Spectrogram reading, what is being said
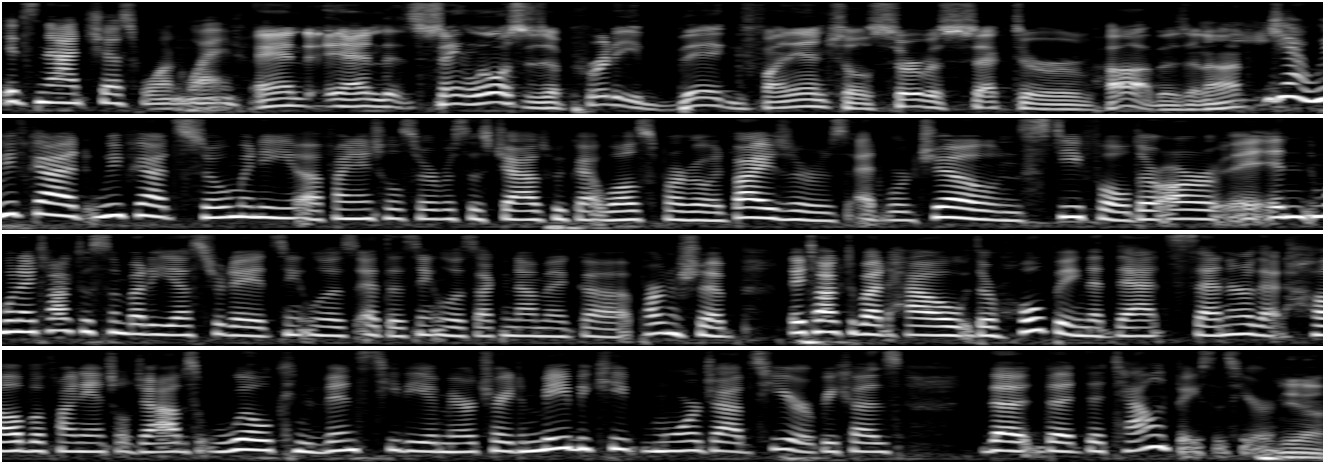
it's not just one way. And and St. Louis is a pretty big financial service sector hub, is it not? Yeah, we've got we've got so many uh, financial services jobs. We've got Wells Fargo Advisors, Edward Jones, Stifel. There are, and when I talked to somebody yesterday at St. Louis at the St. Louis Economic uh, Partnership, they talked about how they're hoping that that center, that hub of financial jobs, will convince TD Ameritrade to maybe keep more jobs here because the the, the talent base is here. Yeah.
